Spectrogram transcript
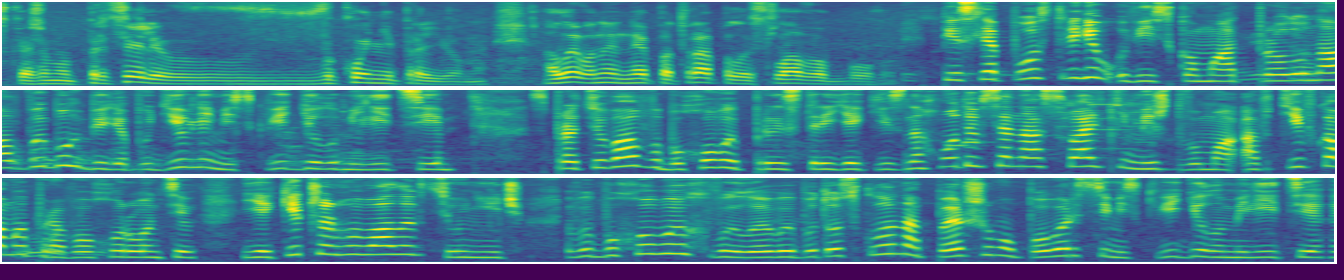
скажімо, прицелів в виконні прийоми. Але вони не потрапили, слава Богу. Після пострілів у військомат пролунав вибух біля будівлі міськвідділу міліції. Спрацював вибуховий пристрій, який знаходився на асфальті між двома автівками правоохоронців, які чергували в цю ніч. Вибуховою хвилею вибито скло на першому поверсі міськвідділу міліції,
